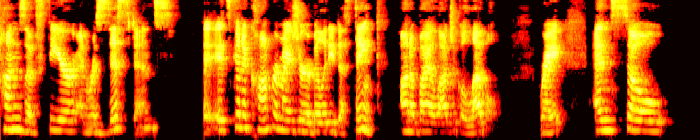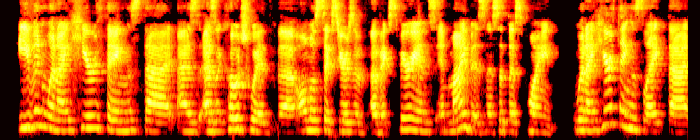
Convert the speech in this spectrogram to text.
tons of fear and resistance, it's going to compromise your ability to think on a biological level, right? And so even when I hear things that as as a coach with uh, almost 6 years of, of experience in my business at this point, when I hear things like that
